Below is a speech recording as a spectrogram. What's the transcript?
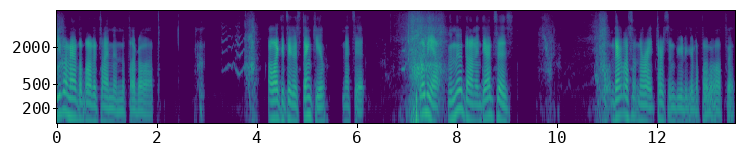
You don't have a lot of time in the photo op. All I could say was thank you. And that's it. Anyhow, we moved on, and Dad says, that wasn't the right person for you to get a photo op with.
